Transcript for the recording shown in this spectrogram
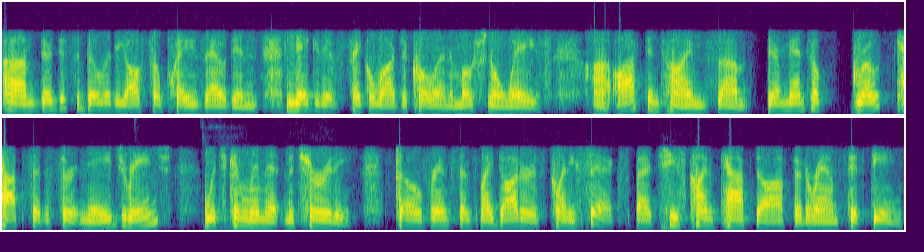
Um, their disability also plays out in negative psychological and emotional ways. Uh, oftentimes, um, their mental growth caps at a certain age range, which can limit maturity. So, for instance, my daughter is 26, but she's kind of capped off at around 15.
